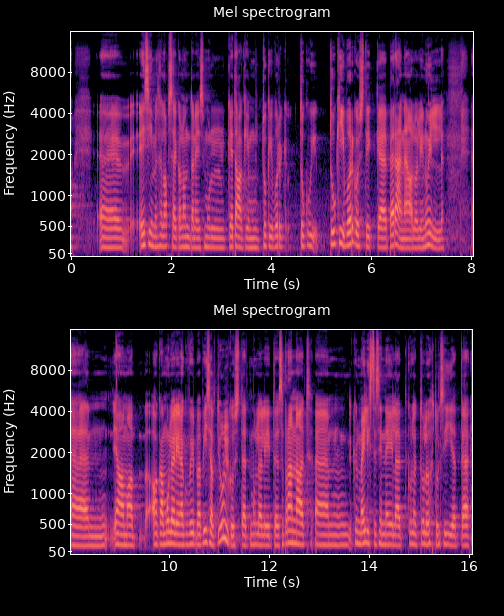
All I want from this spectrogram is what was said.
äh, esimese lapsega Londonis mul kedagi, mul tugivõrg, tugi, tugivõrgustik pere näol oli null. Ehm, ja ma, aga mul oli nagu võib-olla piisavalt julgust, et mul olid sõbrannad, ehm, küll ma helistasin neile, et kuule, tule õhtul siia, et eh,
